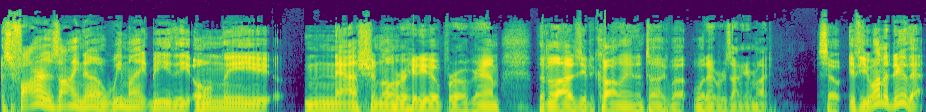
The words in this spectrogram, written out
as far as I know, we might be the only national radio program that allows you to call in and talk about whatever's on your mind. So if you want to do that,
